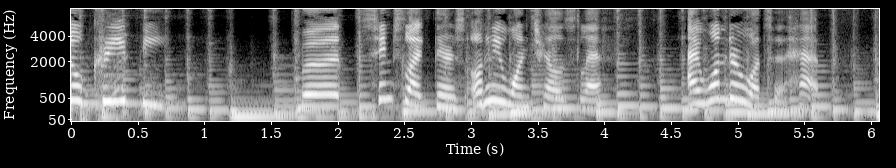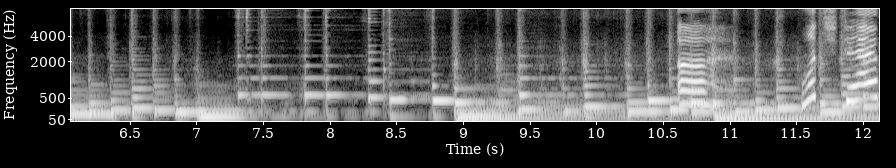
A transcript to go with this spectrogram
So creepy. But seems like there's only one chalice left. I wonder what's ahead. Uh, what's that?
